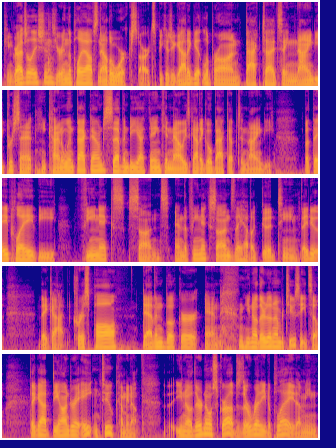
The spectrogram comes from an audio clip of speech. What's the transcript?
Congratulations, you're in the playoffs. Now the work starts because you got to get LeBron back to, I'd say, 90%. He kind of went back down to 70, I think, and now he's got to go back up to 90. But they play the Phoenix Suns, and the Phoenix Suns, they have a good team. They do. They got Chris Paul, Devin Booker, and, you know, they're the number two seed. So they got DeAndre Ayton, too, coming up. You know, they're no scrubs. They're ready to play. I mean,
